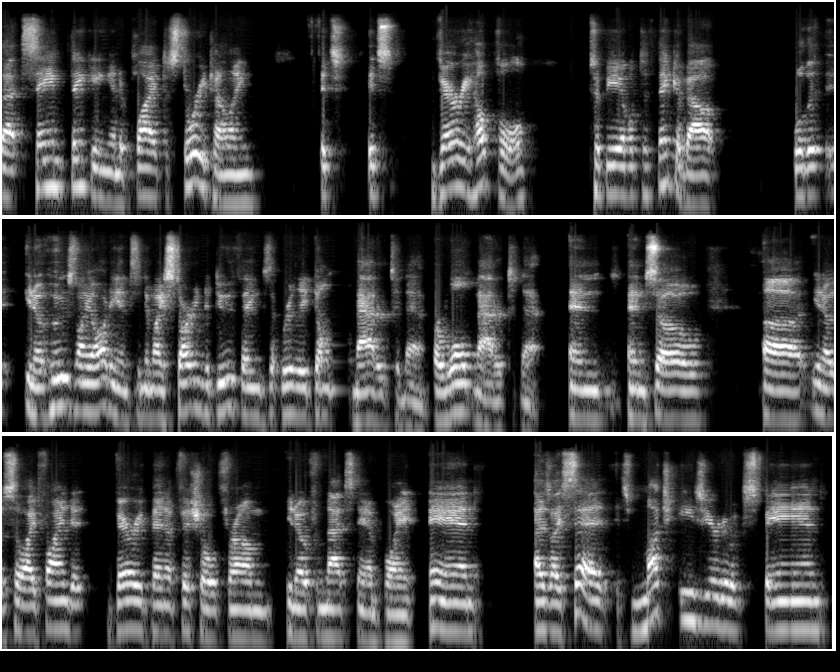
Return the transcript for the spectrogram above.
that same thinking and apply it to storytelling it's it's very helpful to be able to think about well the, you know who's my audience and am i starting to do things that really don't matter to them or won't matter to them? And and so uh, you know so i find it very beneficial from you know from that standpoint and as i said it's much easier to expand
